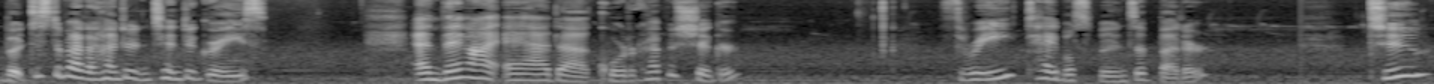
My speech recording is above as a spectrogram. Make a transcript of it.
but just about 110 degrees. And then I add a quarter cup of sugar, three tablespoons of butter, two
